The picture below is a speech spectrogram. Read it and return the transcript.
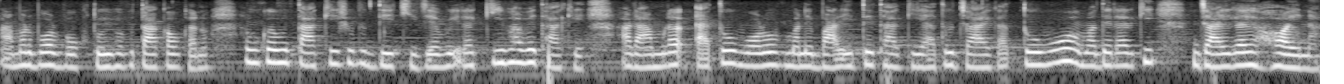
আর আমার বর বকতো, ওইভাবে তাকাও কেন? আমাকে আমি তাকিয়ে শুধু দেখি যে এরা কীভাবে থাকে। আর আমরা এত বড় মানে বাড়িতে থাকি, এত জায়গা, তবুও আমাদের আর কি জায়গায় হয় না।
